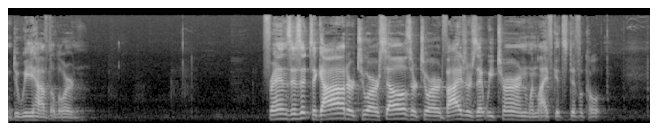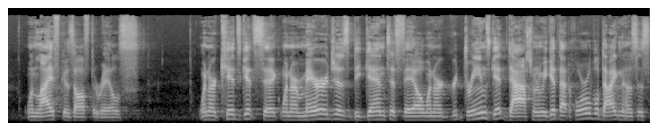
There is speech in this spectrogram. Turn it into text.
Do we have the Lord? Friends, is it to God or to ourselves or to our advisors that we turn when life gets difficult? When life goes off the rails? When our kids get sick, when our marriages begin to fail, when our dreams get dashed, when we get that horrible diagnosis,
